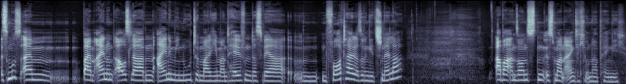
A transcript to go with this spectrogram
es muss einem beim Ein- und Ausladen eine Minute mal jemand helfen. Das wäre ähm, ein Vorteil, also dann geht es schneller. Aber ansonsten ist man eigentlich unabhängig.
